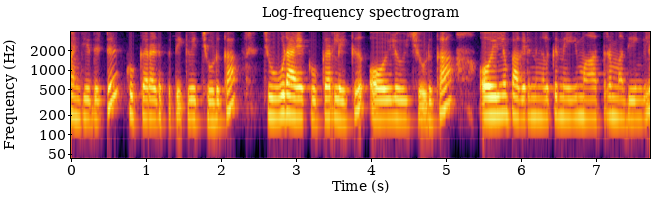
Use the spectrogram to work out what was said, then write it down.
ഓൺ ചെയ്തിട്ട് കുക്കർ അടുപ്പത്തേക്ക് വെച്ച് കൊടുക്കുക. ചൂടായ കുക്കറിലേക്ക് ഓയിൽ ഒഴിച്ചു കൊടുക്കുക. ഓയിലിന് പകരം നിങ്ങൾക്ക് നെയ്യ് മാത്രം മതിയെങ്കിൽ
